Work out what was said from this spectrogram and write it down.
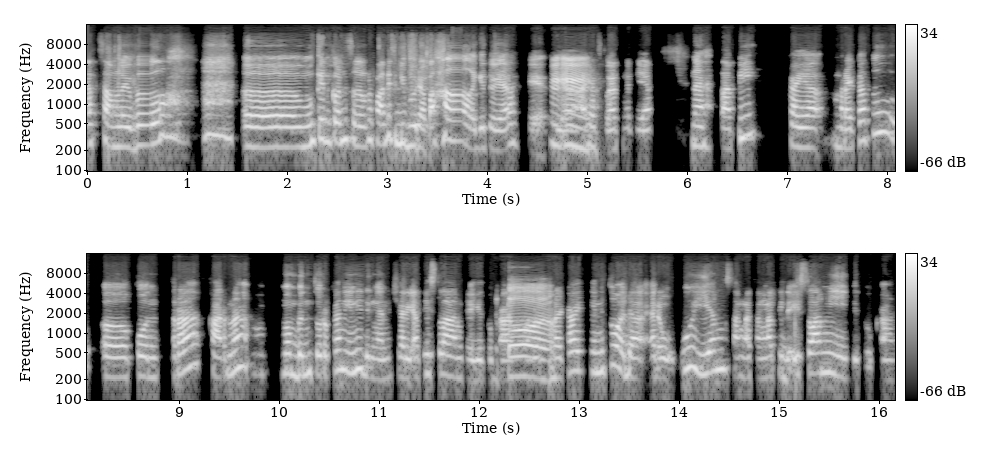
at some level eh, mungkin konservatif di beberapa hal gitu ya. Kayak ya, Mm-mm. I have to admit ya. Nah, tapi kayak mereka tuh eh, kontra karena membenturkan ini dengan syariat Islam kayak gitu kan. Betul. Mereka ini tuh ada RUU yang sangat-sangat tidak Islami gitu kan.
